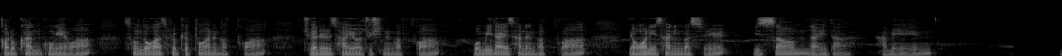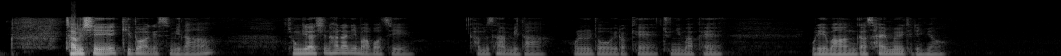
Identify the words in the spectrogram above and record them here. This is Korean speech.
거룩한 공예와 성도가 서로 교통하는 것과 죄를 사여 주시는 것과 몸이 다해 사는 것과 영원히 사는 것을 믿사옵나이다. 아멘. 잠시 기도하겠습니다. 존귀하신 하나님 아버지, 감사합니다. 오늘도 이렇게 주님 앞에 우리의 마음과 삶을 드리며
